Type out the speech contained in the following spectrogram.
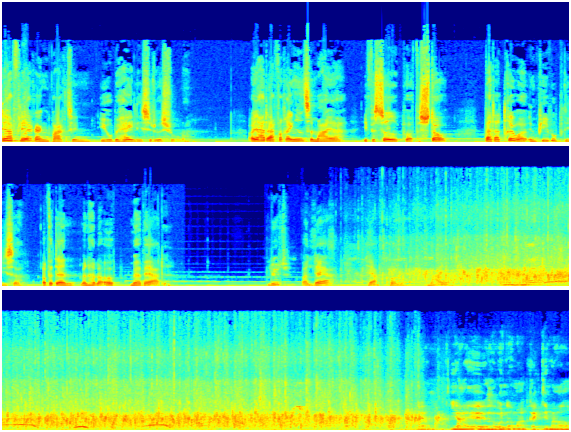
Det har flere gange bragt hende i ubehagelige situationer. Og jeg har derfor ringet til Maja i forsøget på at forstå, hvad der driver en people pleaser, og hvordan man holder op med at være det. Lyt og lær. Her kommer Maja. Jeg øh, har undret mig rigtig meget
